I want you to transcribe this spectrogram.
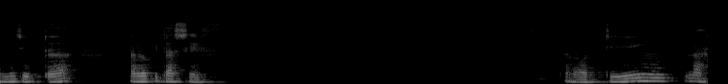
ini sudah. Lalu kita save. Kita loading. Nah,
